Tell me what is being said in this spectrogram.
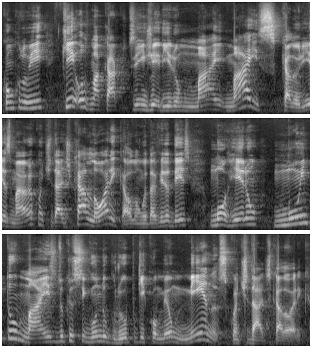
concluir que os macacos que ingeriram mais, mais calorias, maior quantidade calórica ao longo da vida deles, morreram muito mais do que o segundo grupo que comeu menos quantidade calórica.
